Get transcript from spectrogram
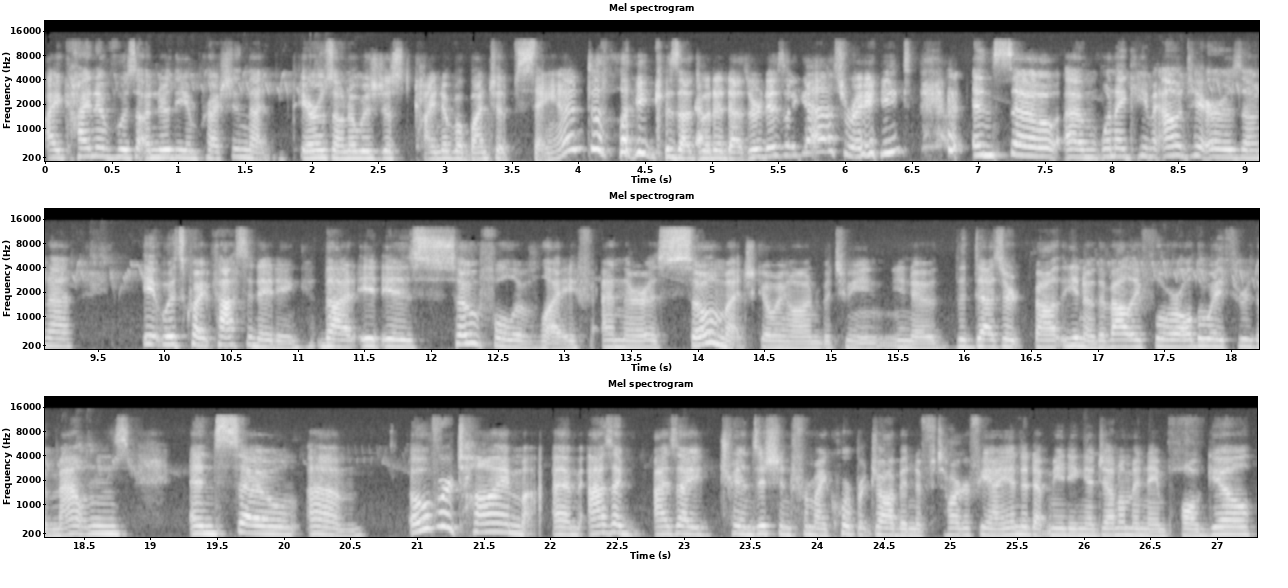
I kind of was under the impression that Arizona was just kind of a bunch of sand, like because that's yeah. what a desert is, I guess, right? And so um, when I came out to Arizona, it was quite fascinating that it is so full of life and there is so much going on between you know the desert you know the valley floor all the way through the mountains. And so um, over time um, as i as i transitioned from my corporate job into photography i ended up meeting a gentleman named paul gill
